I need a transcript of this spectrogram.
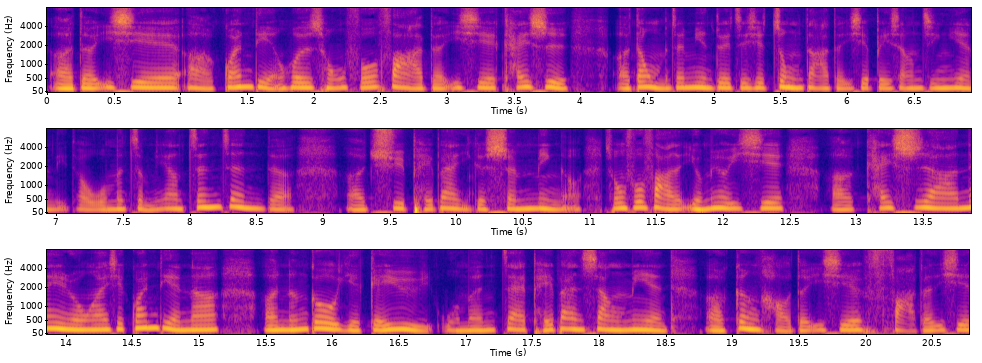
呃的一些呃观点，或者从佛法的一些开示，呃，当我们在面对这些重大的一些悲伤经验里头，我们怎么样真正的呃去陪伴一个生命哦？从佛法有没有一些呃开示啊、内容啊、一些观点呢、呃，能够也给予我们在陪伴上面呃更好的一些法的一些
